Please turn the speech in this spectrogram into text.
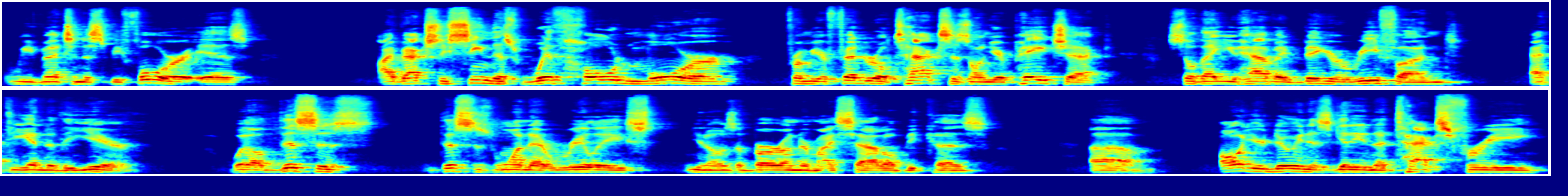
we've mentioned this before, is I've actually seen this withhold more from your federal taxes on your paycheck so that you have a bigger refund at the end of the year. Well, this is this is one that really you know is a burr under my saddle because um, all you're doing is getting a tax free,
